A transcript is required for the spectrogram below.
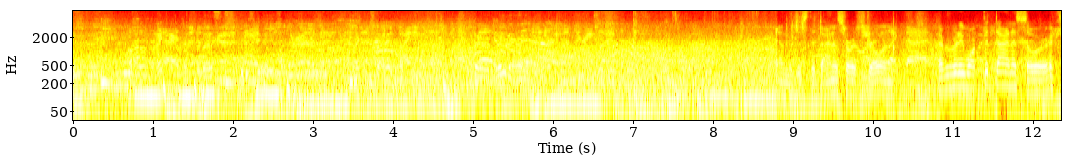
My camera for this. And just the dinosaur strolling. Everybody walk the dinosaur.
